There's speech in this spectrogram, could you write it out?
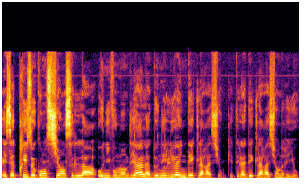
et cette prise de conscience-là, au niveau mondial, a donné lieu à une déclaration, qui était la déclaration de Rio.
